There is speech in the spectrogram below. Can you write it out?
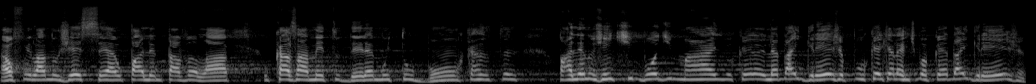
Aí eu fui lá no GC, aí o Palhano estava lá. O casamento dele é muito bom. Palhano, gente boa demais, porque ele é da igreja. Por que, que ele é gente boa? Porque é da igreja.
